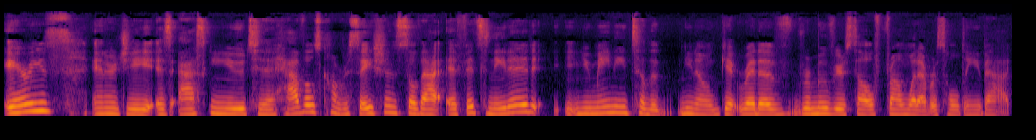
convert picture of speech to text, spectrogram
Aries energy is asking you to have those conversations so that if it's needed, you may need to, you know, get rid of, remove yourself from whatever's holding you back.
